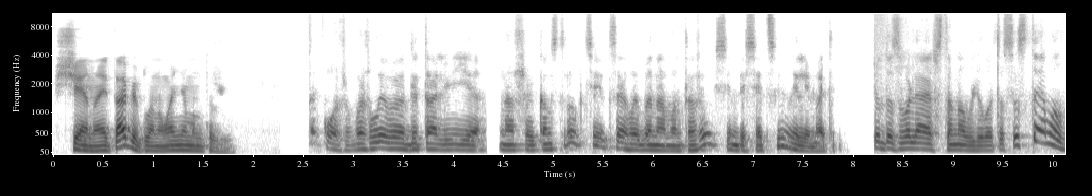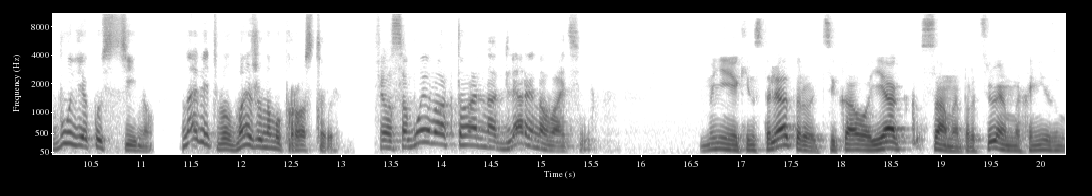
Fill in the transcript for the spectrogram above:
ще на етапі планування монтажу. Також важливою деталю є нашої конструкції це глибина монтажу 77 мм, що дозволяє встановлювати систему в будь-яку стіну, навіть в обмеженому просторі. Що особливо актуально для реновації. Мені, як інсталятору, цікаво, як саме працює механізм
